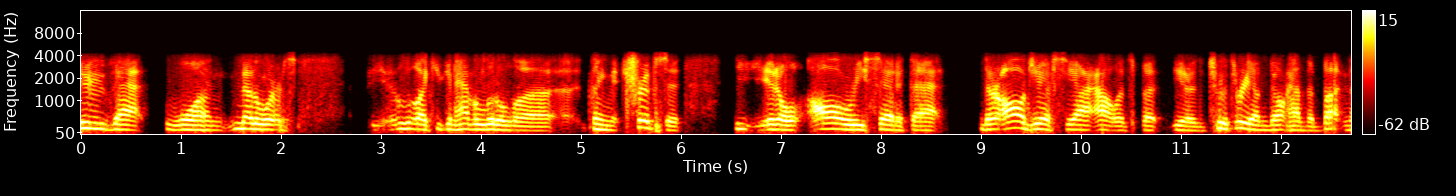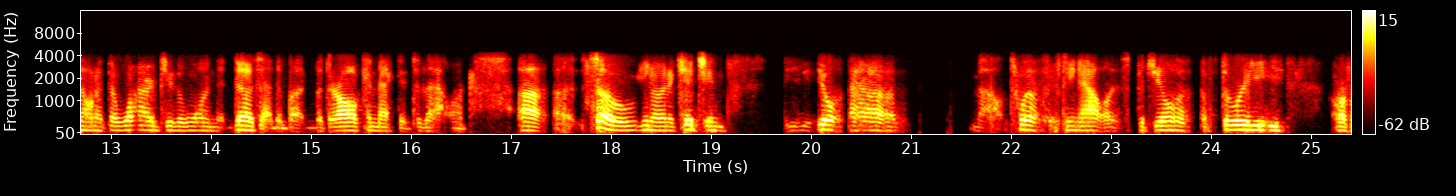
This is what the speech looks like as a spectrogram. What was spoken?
to that one. In other words, like you can have a little uh, thing that trips it. It'll all reset at that they're all GFCI outlets, but you know the two or three of them don't have the button on it. They're wired to the one that does have the button, but they're all connected to that one. Uh, so you know, in a kitchen, you'll have about 12, 15 outlets, but you only have three or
